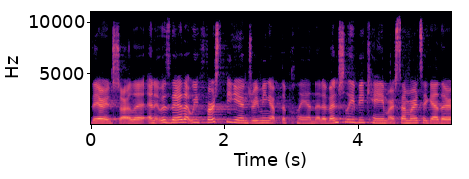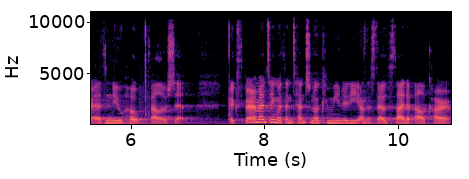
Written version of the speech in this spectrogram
there in Charlotte. And it was there that we first began dreaming up the plan that eventually became our summer together as New Hope Fellowship, experimenting with intentional community on the south side of Elkhart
